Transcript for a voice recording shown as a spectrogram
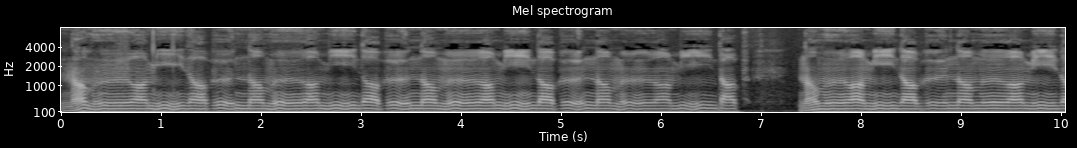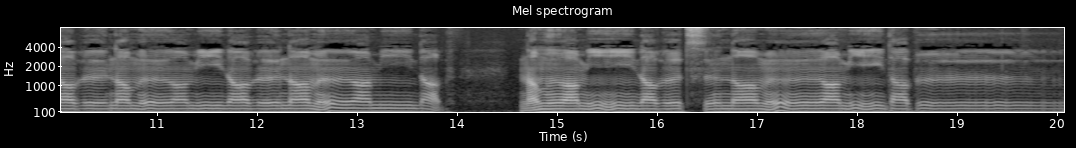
ナムアミダブナムアミダブナムアミダブナムアミダブナムアミダブナムアミダブナムアミダブナムアミダブナムアミダブツナムアミダブ。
